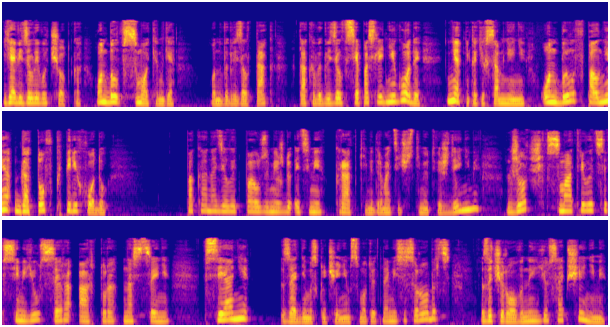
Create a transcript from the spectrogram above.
Я видела его четко. Он был в смокинге. Он выглядел так, как выглядел все последние годы. Нет никаких сомнений. Он был вполне готов к переходу. Пока она делает паузу между этими краткими драматическими утверждениями, Джордж всматривается в семью сэра Артура на сцене. Все они, за одним исключением, смотрят на миссис Робертс, зачарованные ее сообщениями.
